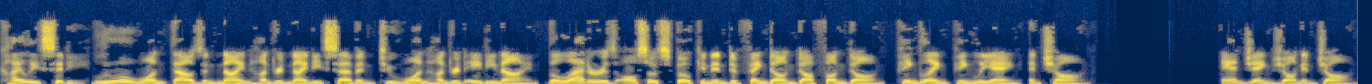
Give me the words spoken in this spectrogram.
Kaili City, Luo 1997-189, the latter is also spoken in Defengdong Da Fengdong, Pinglang Pingliang Yang, and Chong. Anjiang Zhang and Zhang.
